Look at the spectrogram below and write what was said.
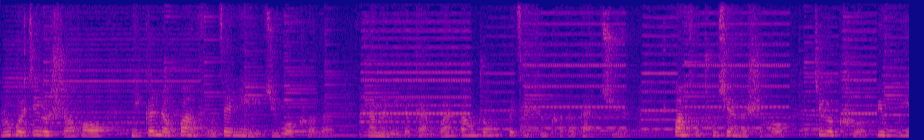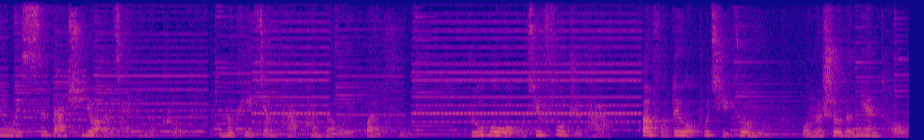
如果这个时候你跟着幻符再念一句“我渴了”，那么你的感官当中会产生渴的感觉。幻符出现的时候，这个渴并不因为四大需要而产生的渴。我们可以将它判断为幻符。如果我不去复制它，幻符对我不起作用。我们受的念头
